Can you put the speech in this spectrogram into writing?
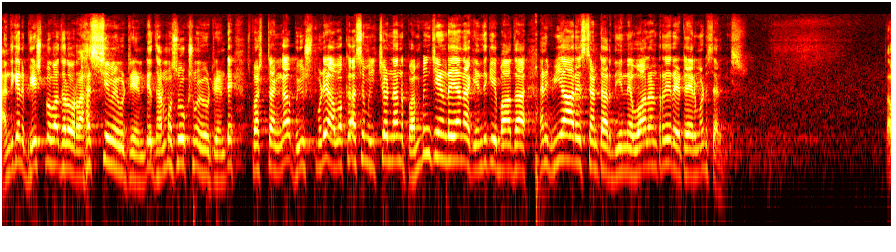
అందుకని భీష్మవధలో రహస్యం ఏమిటి అంటే ధర్మసూక్ష్మం ఏమిటి అంటే స్పష్టంగా భీష్ముడే అవకాశం ఇచ్చాడు నన్ను పంపించేయండి అయ్యా నాకు ఎందుకు ఈ బాధ అని విఆర్ఎస్ అంటారు. దీన్నే వాలంటరీ రిటైర్మెంట్ సర్వీస్ ఆ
